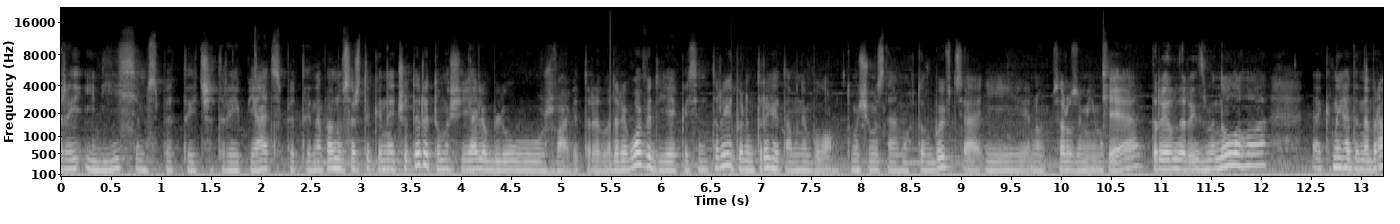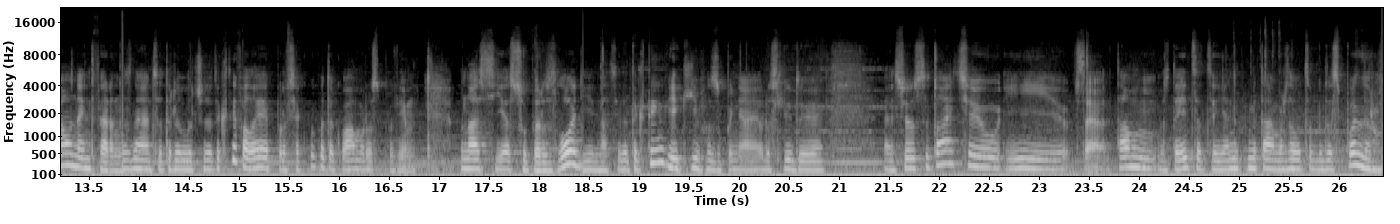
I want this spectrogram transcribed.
3,8 з 5 чи 3,5 з 5. Напевно, все ж таки не 4, тому що я люблю жваві трилери. Деревові є якась інтрига, про інтриги там не було, тому що ми знаємо, хто вбивця, і ну все розуміємо. Ще трилери з минулого. Книга Дена Брауна Інферно. Не знаю, це трилер чи детектив, але я про всяк випадок вам розповім. У нас є суперзлодій, у нас є детектив, який його зупиняє, розслідує цю ситуацію, і все. Там здається, це я не пам'ятаю, можливо, це буде спойлером.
